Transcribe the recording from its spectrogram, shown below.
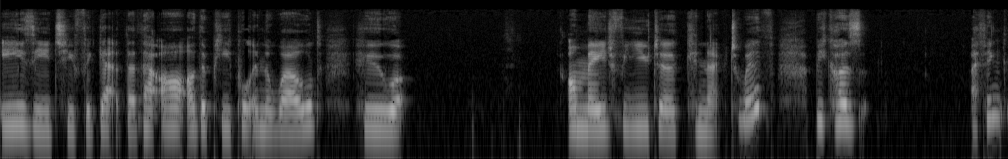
easy to forget that there are other people in the world who are made for you to connect with because I think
